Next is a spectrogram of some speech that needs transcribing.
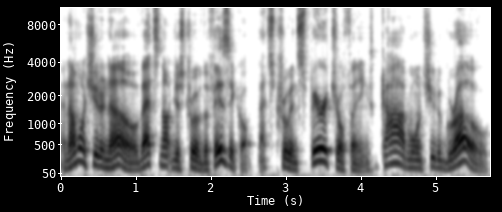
And I want you to know that's not just true of the physical, that's true in spiritual things. God wants you to grow,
